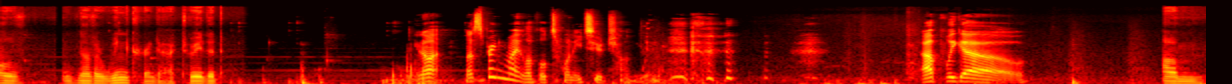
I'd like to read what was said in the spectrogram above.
Oh, another wind current activated. You know what? Let's bring my level 22 Chung in. Up we go Um,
